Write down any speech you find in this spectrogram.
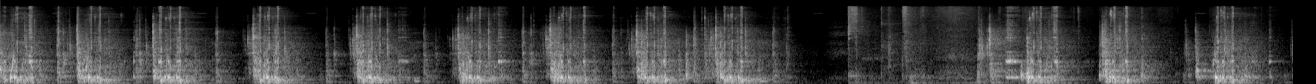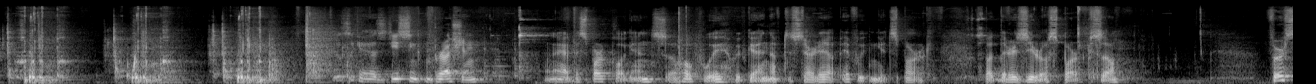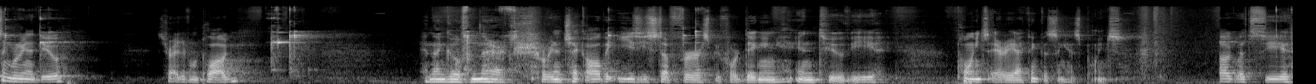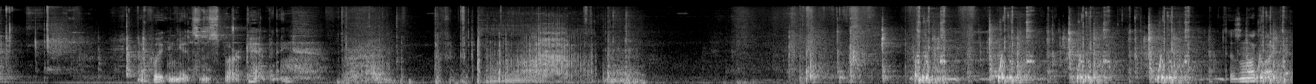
has decent compression when I have the spark plug in, so hopefully we've got enough to start it up if we can get spark. But there's zero spark, so first thing we're gonna do is try a different plug and then go from there. We're gonna check all the easy stuff first before digging into the points area. I think this thing has points. Plug let's see if we can get some spark happening. Doesn't look like it.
